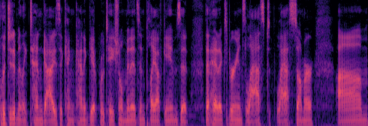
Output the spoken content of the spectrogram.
legitimately 10 guys that can kind of get rotational minutes in playoff games that that had experience last last summer um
